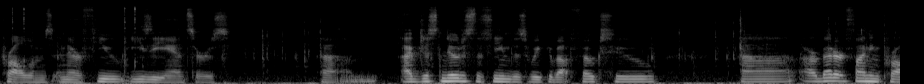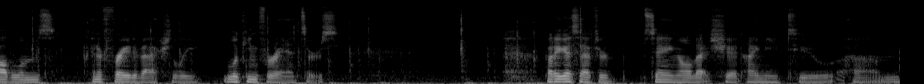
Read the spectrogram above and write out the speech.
problems, and there are few easy answers. Um, I've just noticed the theme this week about folks who uh, are better at finding problems and afraid of actually looking for answers. But I guess after saying all that shit, I need to um,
